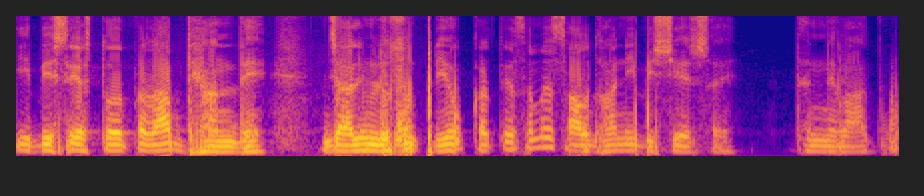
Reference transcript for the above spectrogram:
ये विशेष तौर पर आप ध्यान दें। जालिम लोशन प्रयोग करते समय सावधानी विशेष है। धन्यवाद।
